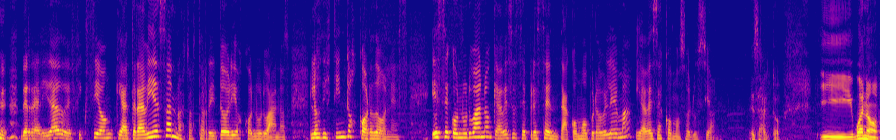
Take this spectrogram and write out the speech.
de realidad o de ficción, que atraviesan nuestros territorios conurbanos, los distintos cordones, ese conurbano que a veces se presenta como problema y a veces como solución. Exacto. Y bueno,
